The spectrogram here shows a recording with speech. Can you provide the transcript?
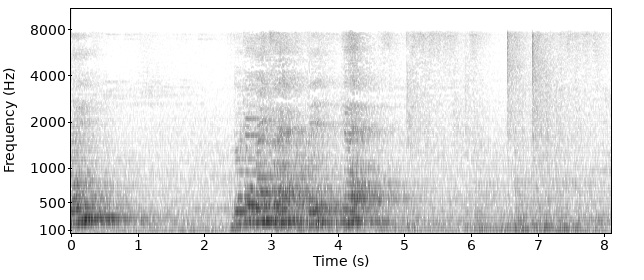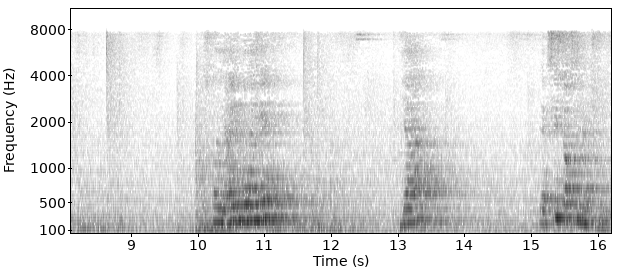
लाइन डॉटेड लाइन जो है आपको ये क्या है? इसको लाइन बोलेंगे, या एक्सिस ऑफ़ सिमेट्री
